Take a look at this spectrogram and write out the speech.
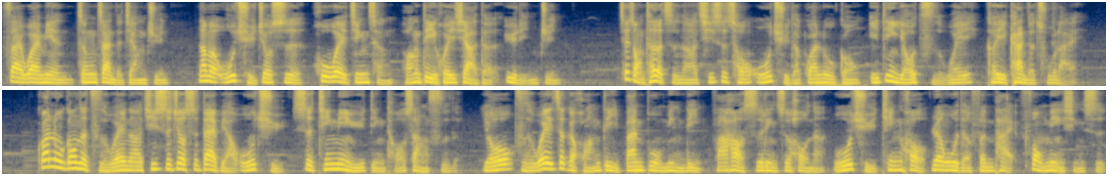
在外面征战的将军，那么武曲就是护卫京城、皇帝麾下的御林军。这种特质呢，其实从武曲的官禄宫一定有紫微可以看得出来。官禄宫的紫微呢，其实就是代表武曲是听命于顶头上司的。由紫微这个皇帝颁布命令、发号施令之后呢，武曲听候任务的分派，奉命行事。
